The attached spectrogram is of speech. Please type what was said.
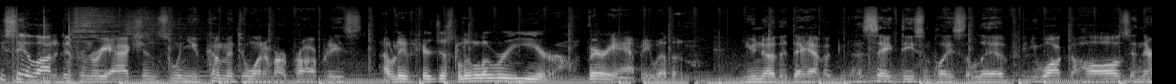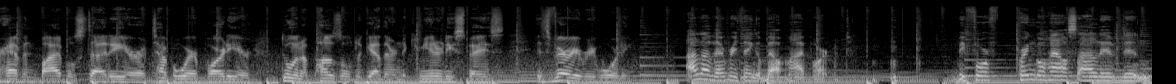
You see a lot of different reactions when you come into one of our properties. I've lived here just a little over a year. Very happy with it. You know that they have a, a, safe, decent place to live. And you walk the halls and they're having Bible study or a Tupperware party or doing a puzzle together in the community space. It's very rewarding. I love everything about my apartment. Before Pringle House, I lived in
